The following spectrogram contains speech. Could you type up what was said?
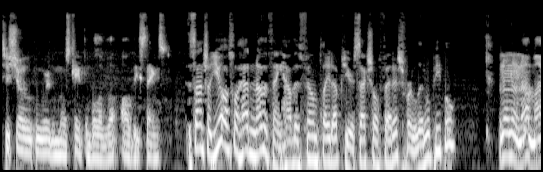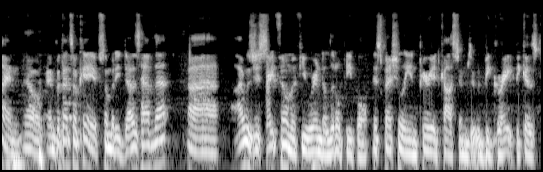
to show who are the most capable of all these things. Sancho, you also had another thing, how this film played up to your sexual fetish for little people? No, no, not mine. No, and, but that's okay if somebody does have that. Uh, I was just great film if you were into little people, especially in period costumes. It would be great because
